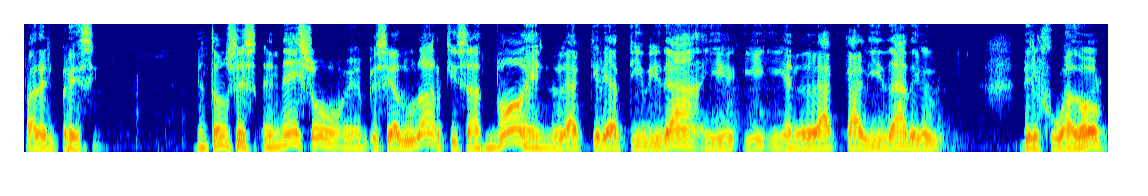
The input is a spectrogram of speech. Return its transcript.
para el pressing. Entonces, en eso empecé a dudar, quizás no en la creatividad y, en la calidad del, jugador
